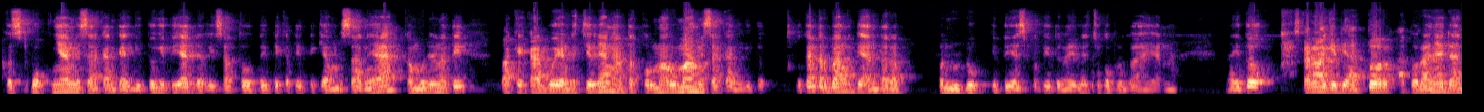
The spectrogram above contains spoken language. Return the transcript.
ke spoke-nya misalkan kayak gitu gitu ya dari satu titik ke titik yang besarnya kemudian nanti pakai kargo yang kecilnya ngantar ke rumah-rumah misalkan gitu. Itu kan terbang di antara penduduk gitu ya seperti itu. Nah ini cukup berbahaya. Nah, nah itu sekarang lagi diatur aturannya dan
